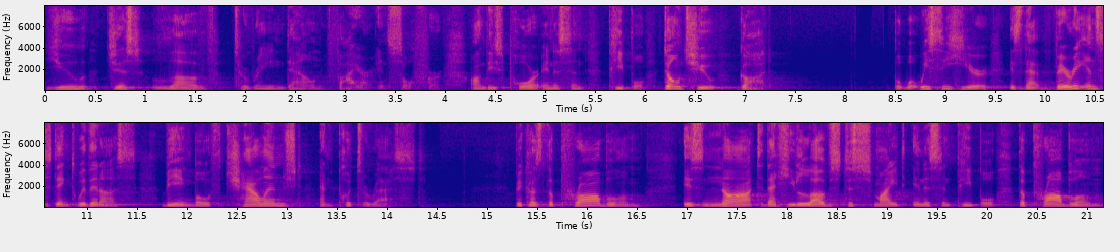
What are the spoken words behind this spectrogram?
you just love to rain down fire and sulfur on these poor, innocent people, don't you, God? But what we see here is that very instinct within us being both challenged and put to rest. Because the problem is not that he loves to smite innocent people, the problem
